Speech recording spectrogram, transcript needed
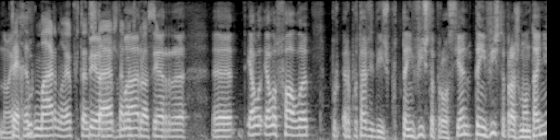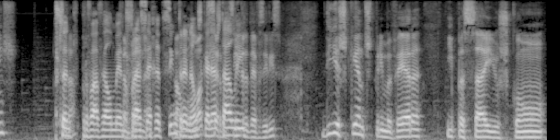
não é? terra Por de mar, não é? Portanto, terra está, está de muito mar, próximo. terra. uh, ela, ela fala, a reportagem diz, porque tem vista para o oceano, tem vista para as montanhas. Portanto, será? provavelmente Também, será a né? Serra de Sintra, não? Se calhar Serra está de ali. Sintra deve ser isso. Dias quentes de primavera e passeios com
